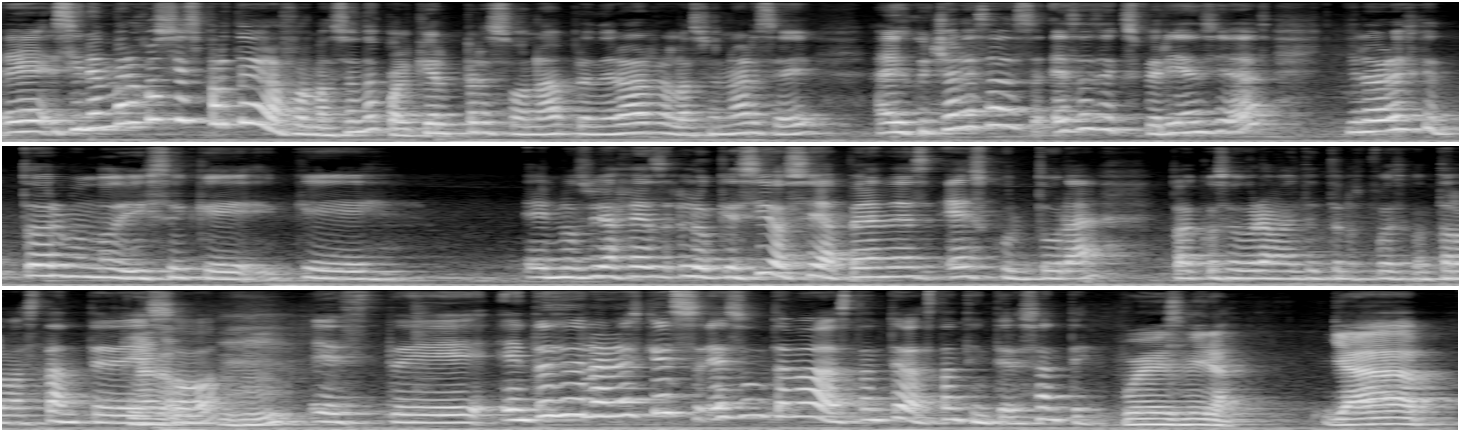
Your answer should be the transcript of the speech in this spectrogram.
Eh, sin embargo, sí es parte de la formación de cualquier persona aprender a relacionarse, a escuchar esas, esas experiencias. Y la verdad es que todo el mundo dice que, que en los viajes lo que sí o sí aprendes es cultura. Paco, seguramente tú nos puedes contar bastante de claro. eso. Uh -huh. este, entonces, la verdad es que es, es un tema bastante, bastante interesante. Pues mira, ya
